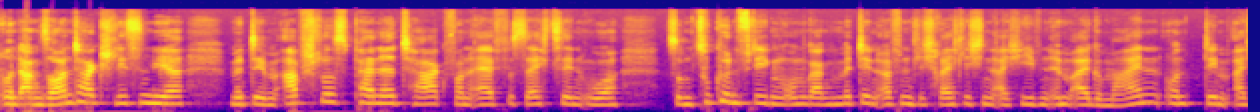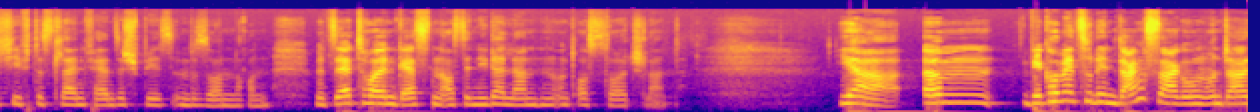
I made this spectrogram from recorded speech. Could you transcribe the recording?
Und am Sonntag schließen wir mit dem Abschlusspanel-Tag von 11 bis 16 Uhr zum zukünftigen Umgang mit den öffentlich-rechtlichen Archiven im Allgemeinen und dem Archiv des kleinen Fernsehspiels im Besonderen. Mit sehr tollen Gästen aus den Niederlanden und Ostdeutschland. Ja, ähm, wir kommen jetzt zu den Danksagungen und da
